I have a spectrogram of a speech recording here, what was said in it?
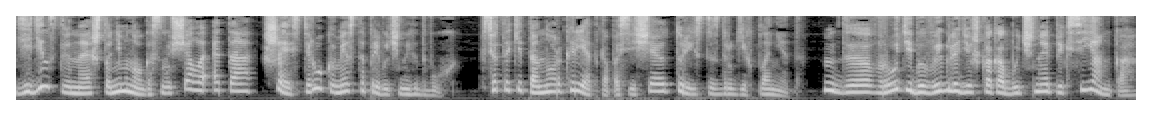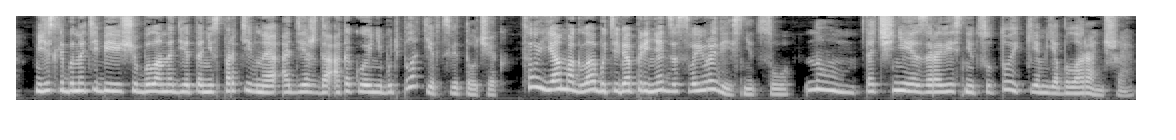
Единственное, что немного смущало, это шесть рук вместо привычных двух. Все-таки Тонорк редко посещают туристы с других планет. «Да вроде бы выглядишь как обычная пиксиянка. Если бы на тебе еще была надета не спортивная одежда, а какое-нибудь платье в цветочек, то я могла бы тебя принять за свою ровесницу. Ну, точнее, за ровесницу той, кем я была раньше.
